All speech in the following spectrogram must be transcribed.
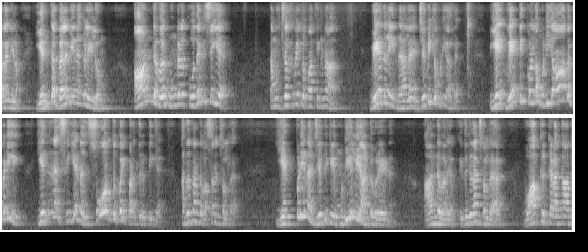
பலவீனம். எந்த பலவீனங்களிலும் ஆண்டவர் உங்களுக்கு உதவி செய்ய. நமக்கு சில சமயத்தில் பார்த்தீங்கன்னா வேதனையினால ஜெபிக்க முடியாத ஏ வேண்டிக் கொள்ள முடியாதபடி என்ன செய்யணும் சோர்ந்து போய் படுத்திருப்பீங்க. அதுதான் அந்த வசனம் சொல்றார். எப்படி நான் ஜெபிக்க முடியலையே ஆண்டவரேன்னு. ஆண்டவர் இதுக்கு தான் சொல்றார் வாக்கு கடங்காத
